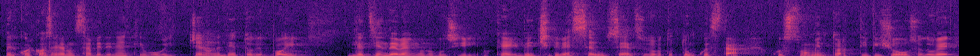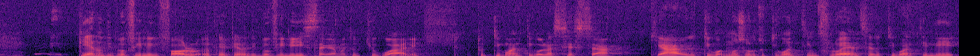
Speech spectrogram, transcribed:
per qualcosa che non sapete neanche voi, cioè non è detto che poi le aziende vengono così, ok? Ci deve essere un senso, soprattutto in questa, questo momento artificioso dove pieno di profili follow, pieno di profili Instagram, tutti uguali, tutti quanti con la stessa chiave, tutti, ma sono tutti quanti influencer, tutti quanti lì,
